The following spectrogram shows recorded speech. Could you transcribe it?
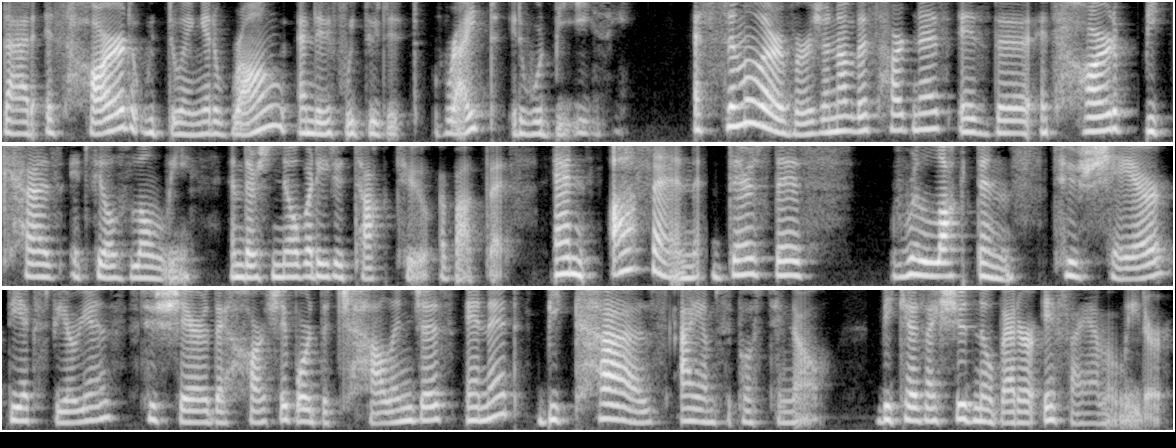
that is hard with doing it wrong, and that if we did it right, it would be easy. A similar version of this hardness is the it's hard because it feels lonely and there's nobody to talk to about this. And often there's this reluctance to share the experience, to share the hardship or the challenges in it because I am supposed to know, because I should know better if I am a leader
